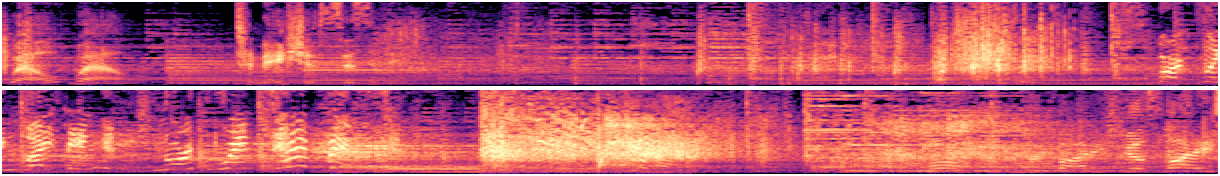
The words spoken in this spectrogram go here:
Well, well. Tenacious, isn't it? Sparkling lightning, north wind tempest! Oh, my body feels light.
